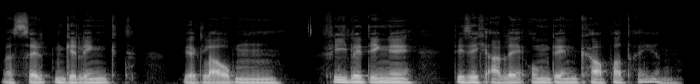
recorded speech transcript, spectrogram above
was selten gelingt. Wir glauben viele Dinge, die sich alle um den Körper drehen.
